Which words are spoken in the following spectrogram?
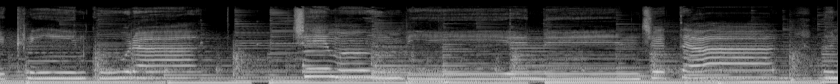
e crin curat. Ce mă îmbie neîncetat. În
